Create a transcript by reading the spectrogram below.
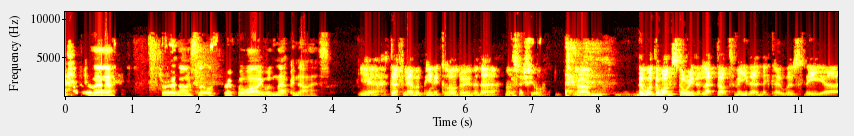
there for a nice little trip away. Wouldn't that be nice? Yeah, definitely have a pina colada over there. That's for sure. Um, the the one story that leapt up to me there, Nico, was the uh,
